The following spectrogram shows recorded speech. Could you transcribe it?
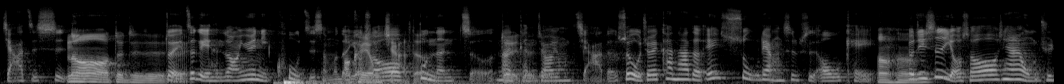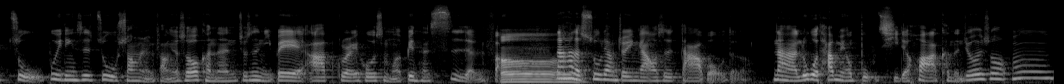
夹子式的。哦，对对对对，这个也很重要，因为你裤子什么的、有时候不能折，那你可能就要用夹的，所以我就会看它的哎数量是不是 OK。嗯哼，尤其是有时候现在我们去住，不一定是住双人房，有时候可能就是你被 upgrade 或什么变成四人房，嗯，那它的数量就应该要是 double 的。那如果他没有补齐的话，可能就会说，嗯，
